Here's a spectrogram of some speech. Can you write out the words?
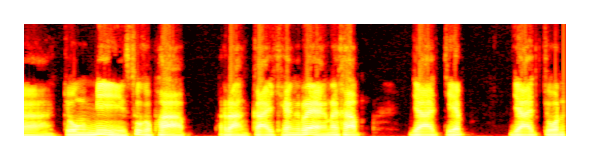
อ่าจงมีสุขภาพร่างกายแข็งแรงนะครับอย่าเจ็บอย่าจน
